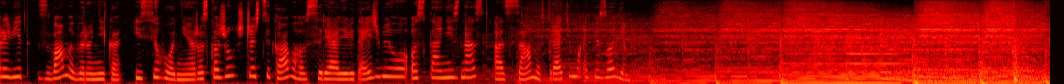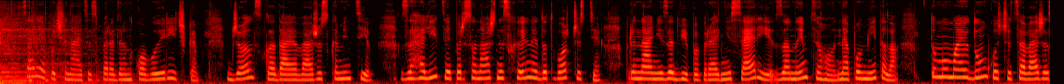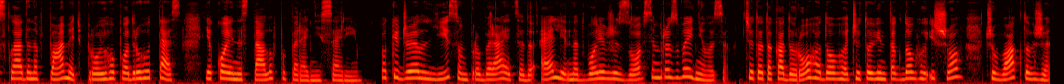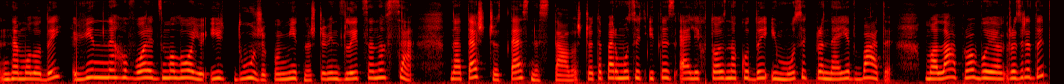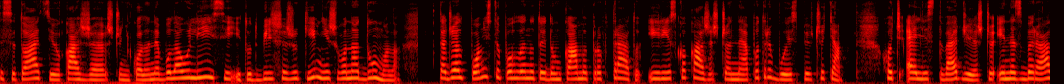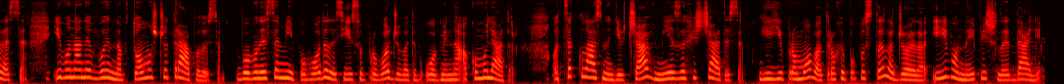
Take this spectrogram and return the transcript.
Привіт! З вами Вероніка, і сьогодні я розкажу щось цікавого в серіалі від HBO Останній з нас, а саме в третьому епізоді. Серія починається з передринкової річки. Джоел складає вежу з камінців. Взагалі, цей персонаж не схильний до творчості. Принаймні за дві попередні серії за ним цього не помітила. Тому маю думку, що ця вежа складена в пам'ять про його подругу Тес, якої не стало в попередній серії. Поки Джоел лісом пробирається до Еллі, на дворі вже зовсім розвиднілося. Чи то така дорога довга, чи то він так довго ішов, чувак то вже не молодий. Він не говорить з малою, і дуже помітно, що він злиться на все, на те, що Тес не стало, що тепер мусить іти з Еллі хто зна куди і мусить про неї дбати. Мала пробує розрядити ситуацію, каже, що ніколи не була у лісі, і тут більше жуків, ніж вона думала. Та Джоел повністю поглинутий думками про втрату і різко каже, що не потребує співчуття. Хоч Еллі стверджує, що і не збиралася, і вона не винна в тому, що трапилося, бо вони самі погодились її супроводжувати в обмін на акумулятор. Оце класно дівча вміє захищатися. Її промова трохи попустила Джоела, і вони пішли далі.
